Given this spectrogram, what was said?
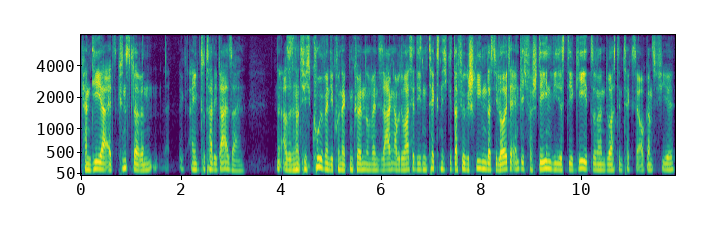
kann dir ja als Künstlerin eigentlich total egal sein. Ne? Also es ist natürlich cool, wenn die connecten können und wenn sie sagen, aber du hast ja diesen Text nicht dafür geschrieben, dass die Leute endlich verstehen, wie es dir geht, sondern du hast den Text ja auch ganz viel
